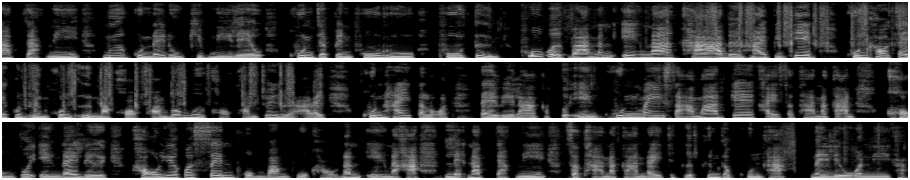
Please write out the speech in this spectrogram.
นับจากนี้เมื่อคุณได้ดูคลิปนี้แล้ว คุณจะเป็นผู้รู้ผู้ตื่น ผู้เบิกบานนั่นเองนะคะเดอะไฮปิเทศคุณเข้าใจคนอื่น คนอื่นมาขอความร่วมมือขอความช่วยเหลืออะไร คุณให้ตลอดแต่เวลากับตัวเอง คุณไม่สามารถแก้ไขสถานการณ์ของตัวเองได้เลย เขาเรียกว่าเส้นผมบางภูเขานั่นเองนะคะ และนับจากนี้สถานการณ์ใดจะเกิดขึ้นกับคุณคะในเร็ววันนี้ค่ะ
